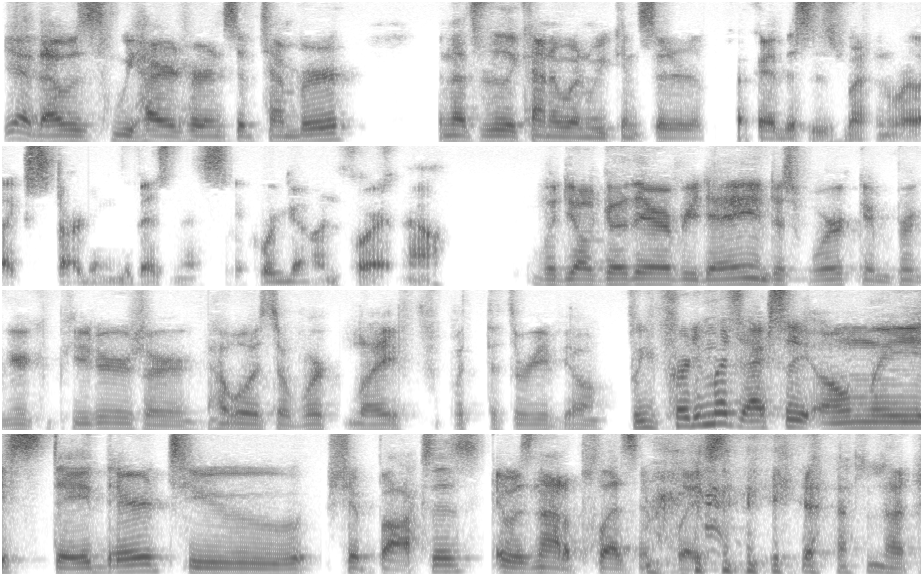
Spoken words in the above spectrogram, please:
Yeah, that was, we hired her in September. And that's really kind of when we consider, okay, this is when we're like starting the business. Like we're going for it now. Would y'all go there every day and just work and bring your computers or how was the work life with the three of y'all? We pretty much actually only stayed there to ship boxes. It was not a pleasant place yeah not,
